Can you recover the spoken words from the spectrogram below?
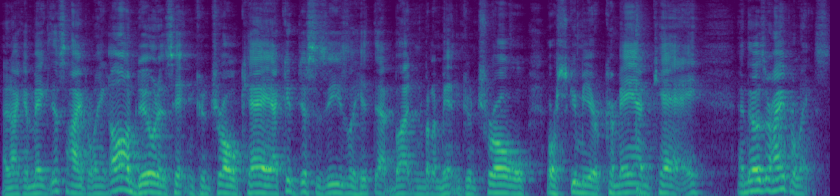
And I can make this hyperlink. All I'm doing is hitting Control K. I could just as easily hit that button, but I'm hitting Control, or excuse me, or Command K. And those are hyperlinks.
